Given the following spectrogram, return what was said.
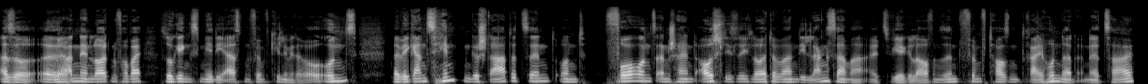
Also äh, Ja. an den Leuten vorbei. So ging es mir die ersten fünf Kilometer. Uns, weil wir ganz hinten gestartet sind und vor uns anscheinend ausschließlich Leute waren, die langsamer als wir gelaufen sind, 5300 an der Zahl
